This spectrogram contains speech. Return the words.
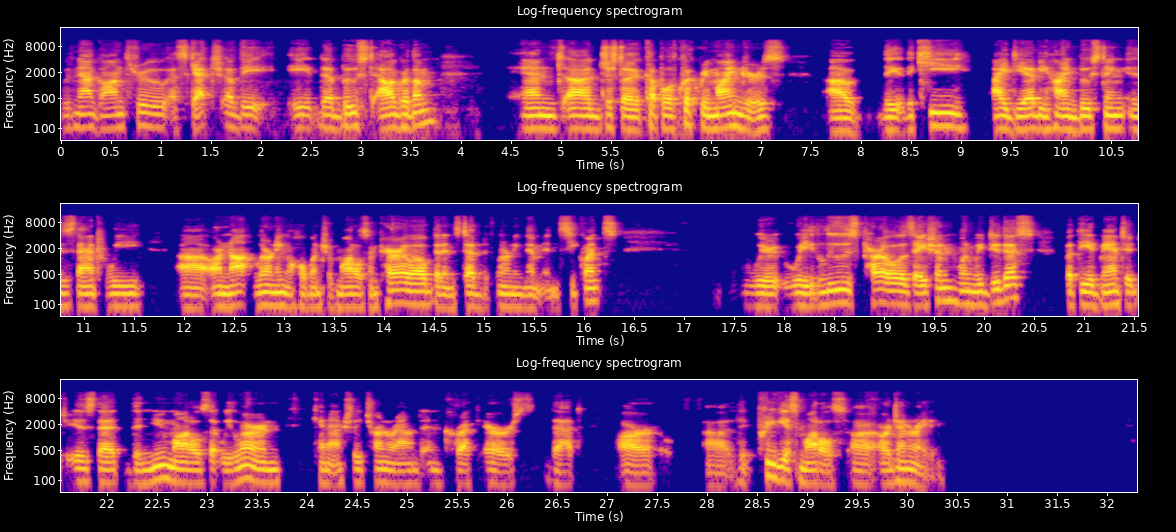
We've now gone through a sketch of the ADA boost algorithm and uh, just a couple of quick reminders. Uh, the, the key idea behind boosting is that we uh, are not learning a whole bunch of models in parallel, but instead learning them in sequence. We, we lose parallelization when we do this, but the advantage is that the new models that we learn can actually turn around and correct errors that are uh, the previous models uh, are generating.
